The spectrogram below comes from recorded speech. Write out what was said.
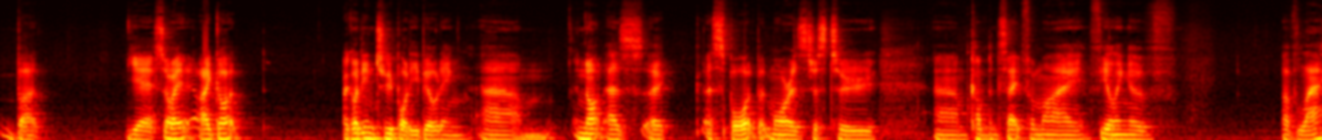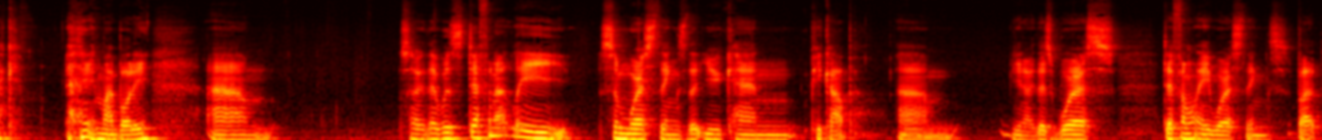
but yeah, so I, I, got I got into bodybuilding um, not as a, a, sport, but more as just to um, compensate for my feeling of of lack in my body. Um, so there was definitely some worse things that you can pick up. Um, you know, there's worse, definitely worse things. But,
